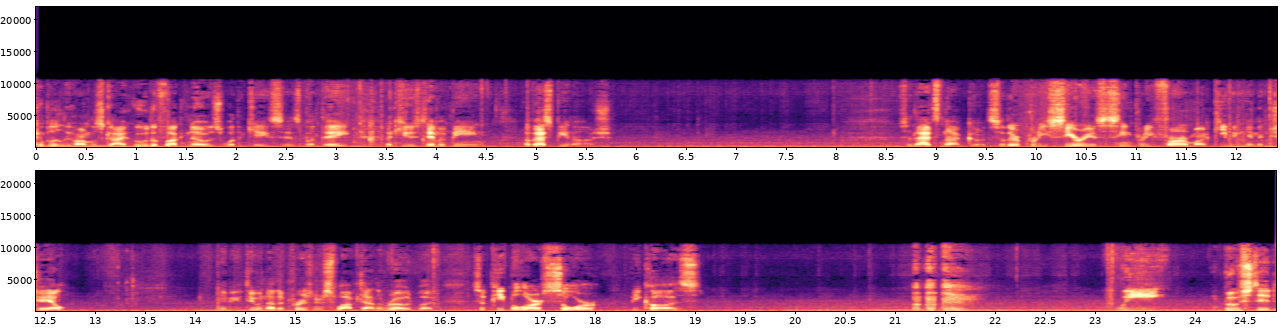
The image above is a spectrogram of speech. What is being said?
completely harmless guy. Who the fuck knows what the case is? But they accused him of being of espionage. So that's not good. So they're pretty serious, seem pretty firm on keeping him in jail. Maybe do another prisoner swap down the road. But so people are sore because we boosted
